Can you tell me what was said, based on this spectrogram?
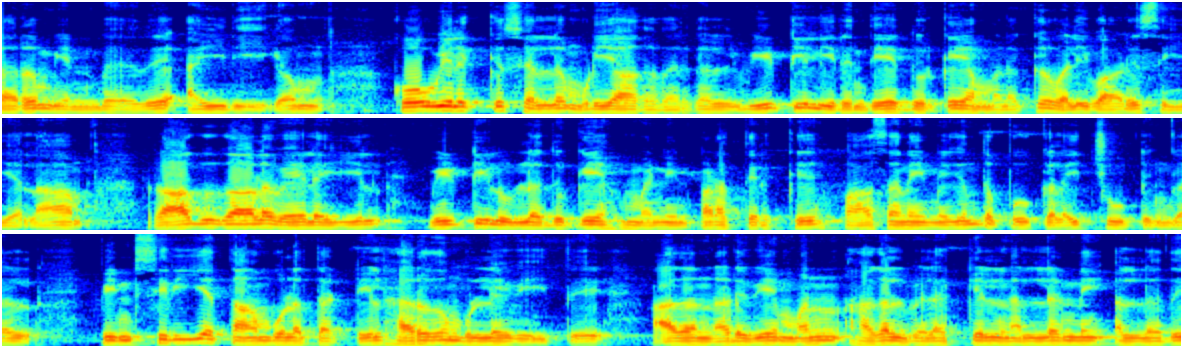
தரும் என்பது ஐதீகம். கோவிலுக்கு செல்ல முடியாதவர்கள் வீட்டில் இருந்தே துர்க்கை அம்மனுக்கு வழிபாடு செய்யலாம். ராகுகால வேளையில் வீட்டில் உள்ள துர்க்கை அம்மனின் படத்திற்கு வாசனை மிகுந்த பூக்களை சூட்டுங்கள். பின் சிறிய தாம்பூல தட்டில் அருகம்புல்லை வைத்து அதன் நடுவே மண் அகல் விளக்கில் நல்லெண்ணெய் அல்லது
